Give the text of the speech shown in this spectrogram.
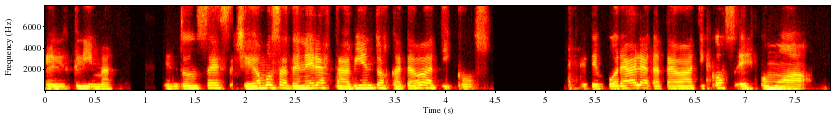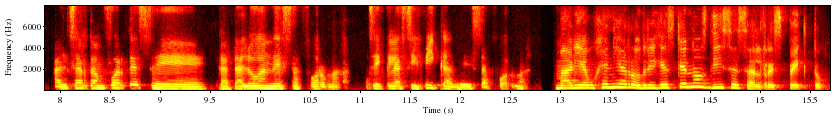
el clima. Entonces llegamos a tener hasta vientos catabáticos. De temporal a catabáticos es como al ser tan fuertes se catalogan de esa forma, se clasifican de esa forma. María Eugenia Rodríguez, ¿qué nos dices al respecto?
